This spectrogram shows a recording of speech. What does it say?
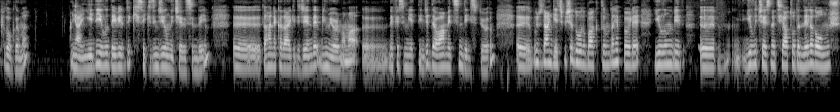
programı. Yani 7 yılı devirdik. 8. yılın içerisindeyim. Ee, daha ne kadar gideceğini de bilmiyorum ama e, nefesim yettiğince devam etsin de istiyorum. E, bu yüzden geçmişe doğru baktığımda hep böyle yılın bir e, yıl içerisinde tiyatroda neler olmuş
